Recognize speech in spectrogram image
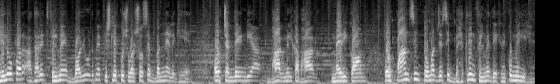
खेलों पर आधारित फ़िल्में बॉलीवुड में पिछले कुछ वर्षों से बनने लगी है और चक दे इंडिया, भाग मिल का भाग, मैरी कॉम और पान सिंह तोमर जैसी बेहतरीन फ़िल्में देखने को मिली हैं।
